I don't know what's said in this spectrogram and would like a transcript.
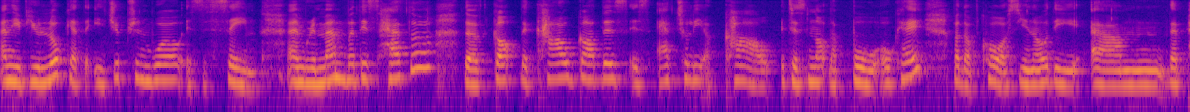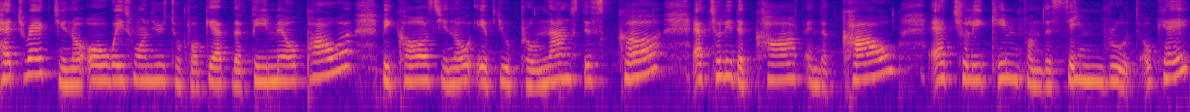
And if you look at the egyptian world it's the same. And remember this Hathor the god the cow goddess is actually a cow. It is not a bull okay? But of course you know the um the patriarch you know always want you to forget the female power because you know if you pronounce this ker actually the calf and the cow actually came from the same root, okay?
